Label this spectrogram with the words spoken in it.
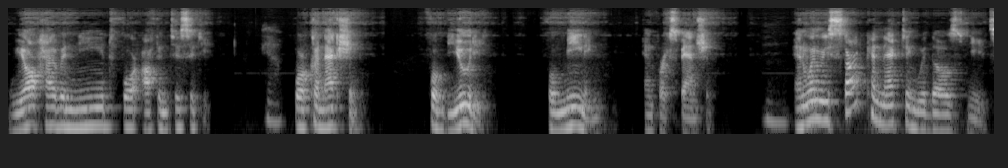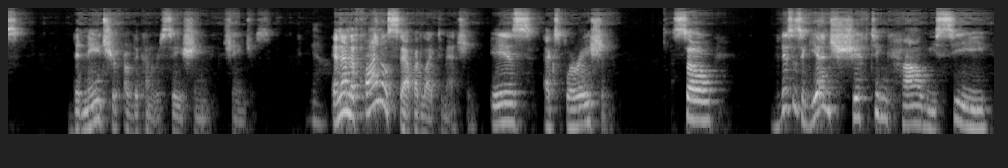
We all have a need for authenticity, yeah. for connection, for beauty, for meaning, and for expansion. Mm. And when we start connecting with those needs, the nature of the conversation changes. Yeah. And then the final step I'd like to mention is exploration. So, this is again shifting how we see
